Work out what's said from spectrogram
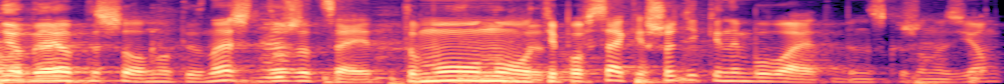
Ні, ну я пішов, ну ти знаєш, дуже цей. Тому, ну, типу, всяке, що тільки не буває, тобі не скажу на зйомках.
